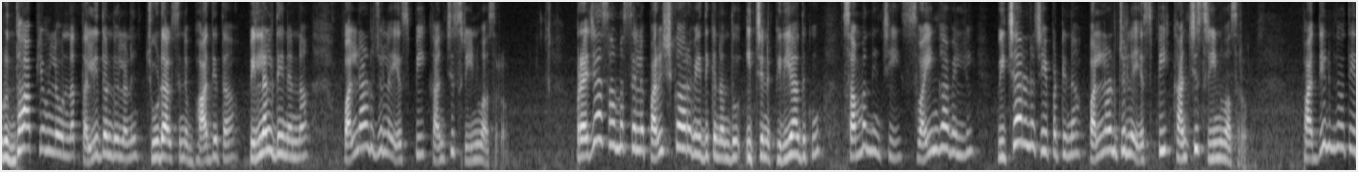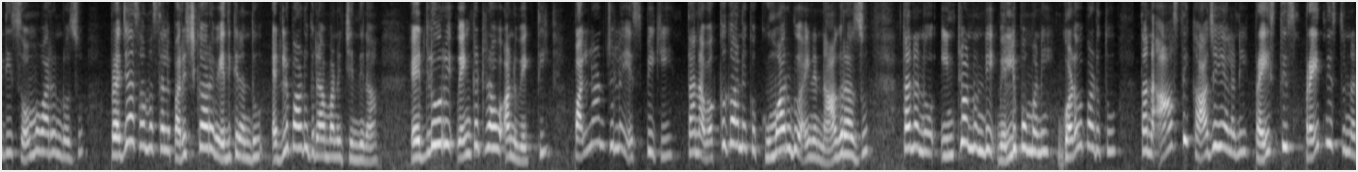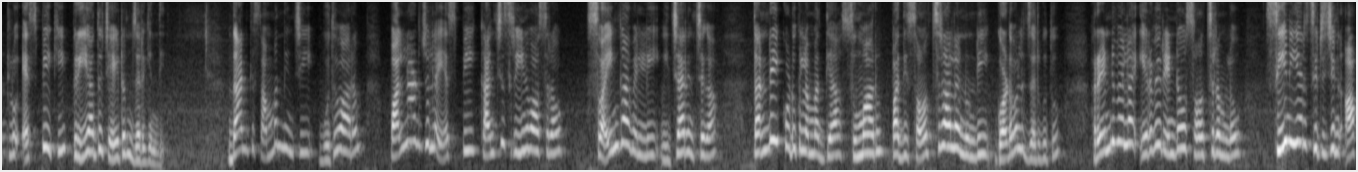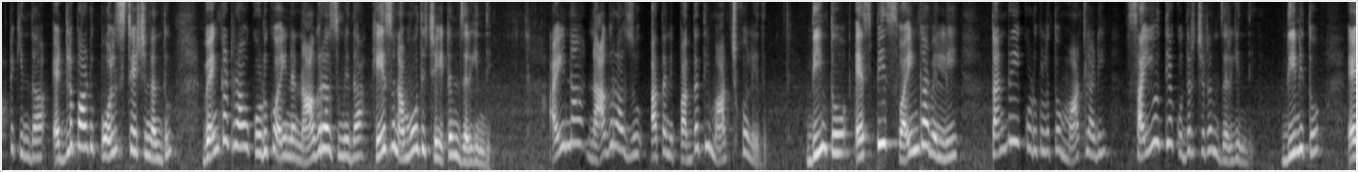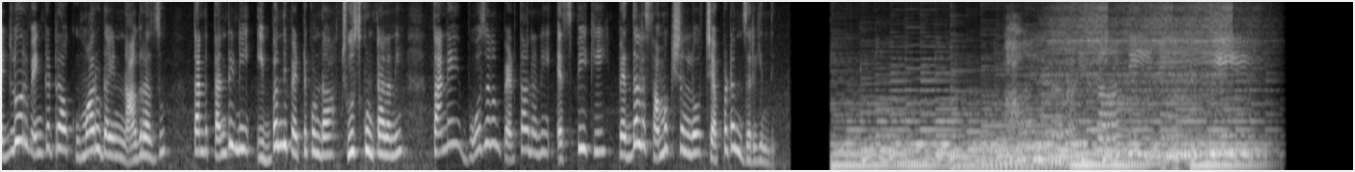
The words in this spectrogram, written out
వృద్ధాప్యంలో ఉన్న తల్లిదండ్రులను చూడాల్సిన బాధ్యత పిల్లలదేనన్న పల్నాడు జిల్లా ఎస్పీ కంచి శ్రీనివాసరావు. ప్రజా సమస్యల పరిష్కార వేదిక నందు ఇచ్చిన ఫిర్యాదుకు సంబంధించి స్వయంగా వెళ్ళి విచారణ చేపట్టిన పల్నాడు జిల్లా ఎస్పీ కంచి శ్రీనివాసరావు. పద్దెనిమిదవ తేదీ సోమవారం రోజు ప్రజా సమస్యల పరిష్కార వేదిక నందు ఎడ్లపాడు గ్రామానికి చెందిన ఎడ్లూరి వెంకట్రావు అను వ్యక్తి పల్నాడు జిల్లా ఎస్పీకి తన ఒక్కగానొక కుమారుడు అయిన నాగరాజు తనను ఇంట్లో నుండి వెళ్ళిపోమ్మని గొడవ పడుతూ తన ఆస్తి కాజేయాలని ప్రయత్ని ప్రయత్నిస్తున్నట్లు ఎస్పీకి ఫిర్యాదు చేయడం జరిగింది. దానికి సంబంధించి బుధవారం పల్నాడు జిల్లా ఎస్పీ కంచి శ్రీనివాసరావు స్వయంగా వెళ్ళి విచారించగా తండ్రి కొడుకుల మధ్య సుమారు పది సంవత్సరాల నుండి గొడవలు జరుగుతూ రెండు వేల ఇరవై రెండవ సంవత్సరంలో సీనియర్ సిటిజన్ యాక్ట్ కింద ఎడ్లపాడు పోలీస్ స్టేషన్ నందు వెంకట్రావు కొడుకు అయిన నాగరాజు మీద కేసు నమోదు చేయటం జరిగింది. అయినా నాగరాజు అతని పద్ధతి మార్చుకోలేదు. దీంతో ఎస్పీ స్వయంగా వెళ్ళి తండ్రి కొడుకులతో మాట్లాడి సయోధ్య కుదర్చడం జరిగింది. దీనితో ఎడ్లూరు వెంకట్రావు కుమారుడైన నాగరాజు తన తండ్రిని ఇబ్బంది పెట్టకుండా చూసుకుంటానని తనే భోజనం పెడతానని ఎస్పీకి పెద్దల సమక్షంలో చెప్పడం జరిగింది.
